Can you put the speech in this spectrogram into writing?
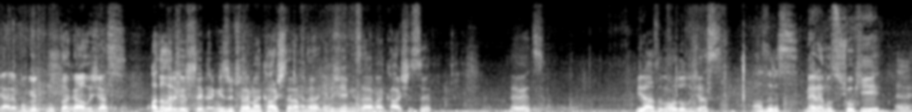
Yani bugün mutlaka alacağız. Adaları gösterebilir miyiz lütfen hemen karşı tarafta? Hemen. Gideceğimiz yer hemen karşısı. Evet. Birazdan orada olacağız. Hazırız. Meramız çok iyi. Evet.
